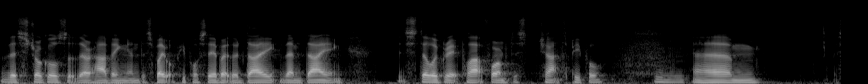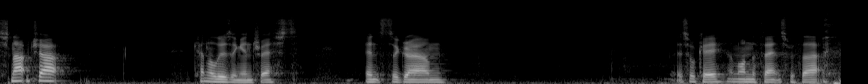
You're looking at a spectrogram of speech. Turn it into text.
the struggles that they're having and despite what people say about their die, them dying, it's still a great platform to chat to people. Mhm. Um, Snapchat, kind of losing interest. Instagram, it's okay. I'm on the fence with that.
